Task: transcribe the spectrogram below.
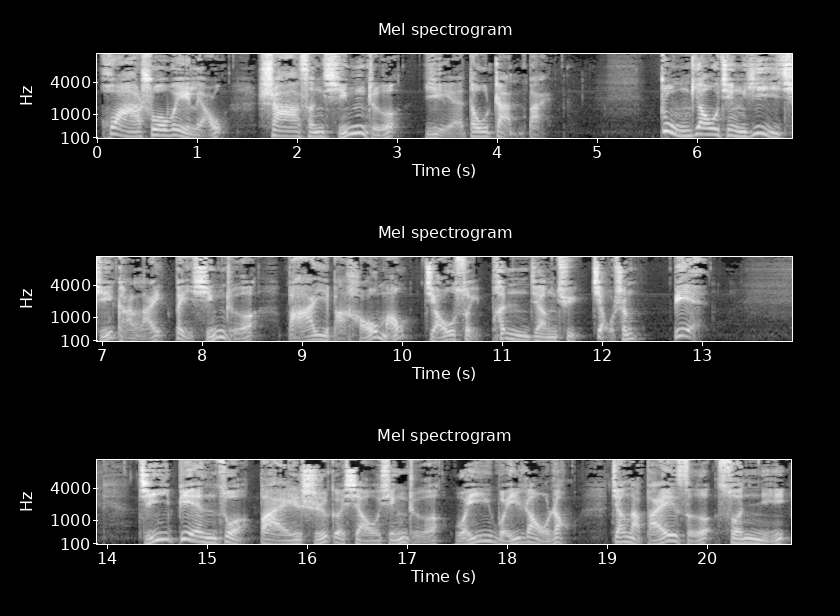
话说未了，沙僧行者也都战败，众妖精一起赶来，被行者。拔一把毫毛，嚼碎喷将去，叫声变，即变作百十个小行者，围围绕绕，将那白泽、酸泥、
